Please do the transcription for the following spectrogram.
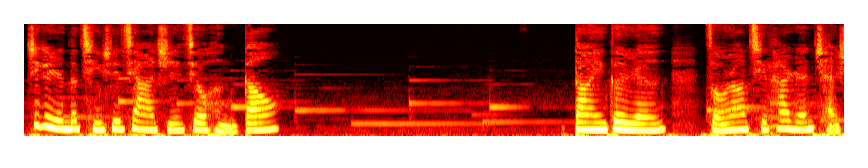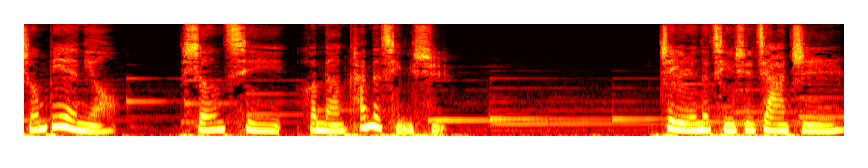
这个人的情绪价值就很高。当一个人总让其他人产生别扭、生气和难堪的情绪，这个人的情绪价值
